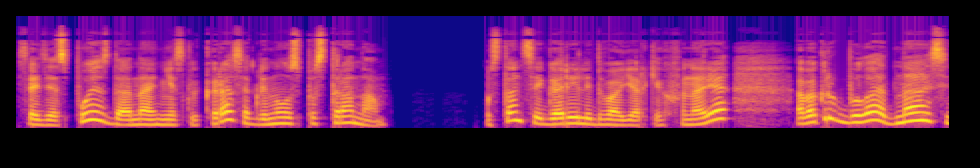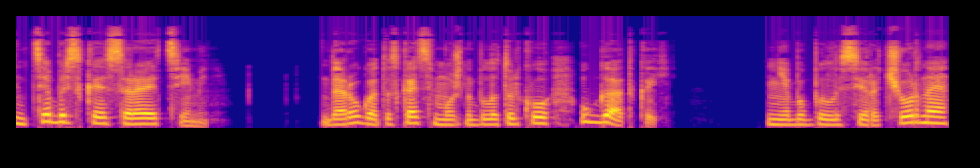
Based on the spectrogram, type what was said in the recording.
Сойдя с поезда, она несколько раз оглянулась по сторонам. У станции горели два ярких фонаря, а вокруг была одна сентябрьская сырая темень. Дорогу отыскать можно было только угадкой. Небо было серо-черное,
